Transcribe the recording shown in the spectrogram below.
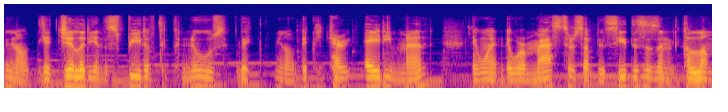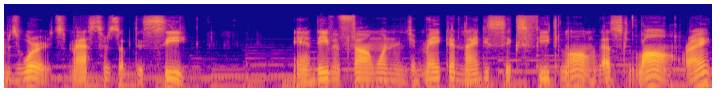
you know the agility and the speed of the canoes they you know they can carry 80 men. They went they were masters of the sea. This is in columbus words masters of the sea. And they even found one in jamaica 96 feet long. That's long right?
